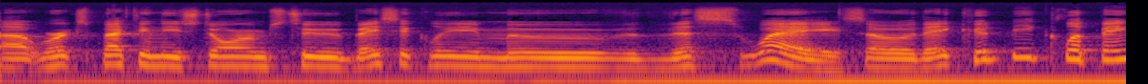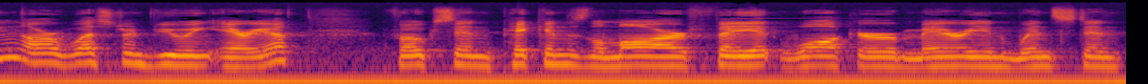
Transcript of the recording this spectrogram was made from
uh, we're expecting these storms to basically move this way. So they could be clipping our western viewing area. Folks in Pickens, Lamar, Fayette, Walker, Marion, Winston,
